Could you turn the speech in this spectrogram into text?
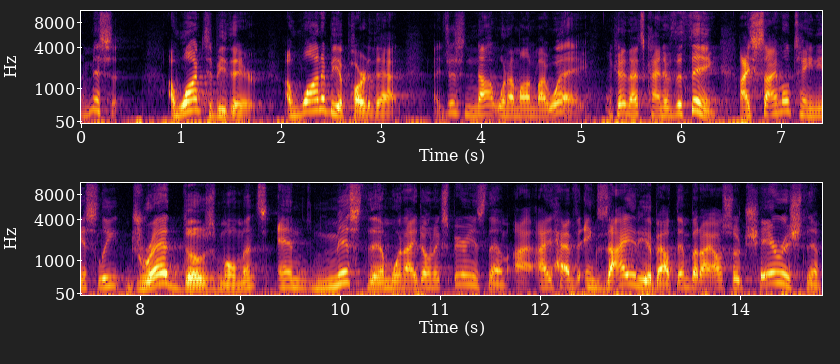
I miss it. I want to be there. I want to be a part of that, uh, just not when I'm on my way. Okay, that's kind of the thing. I simultaneously dread those moments and miss them when I don't experience them. I, I, have anxiety about them, but I also cherish them.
